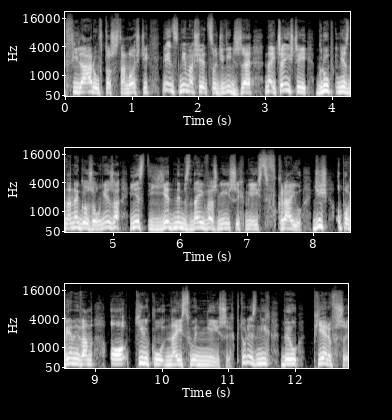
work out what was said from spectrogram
filarów tożsamości, więc nie ma się co dziwić, że najczęściej grób nieznanego żołnierza jest jednym z najważniejszych miejsc w kraju. Dziś opowiemy Wam o kilku najsłynniejszych. Który z nich był pierwszy?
